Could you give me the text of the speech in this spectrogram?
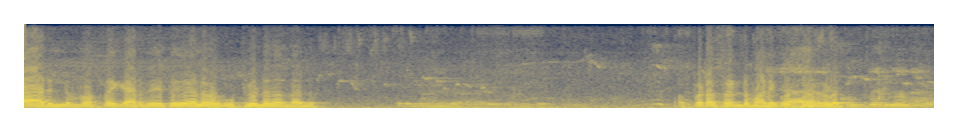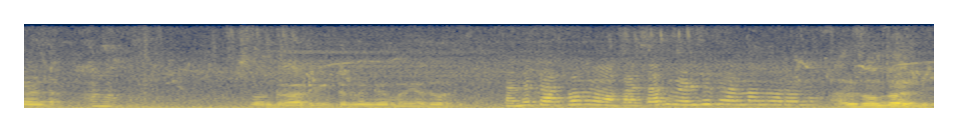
ആരെങ്കിലും പപ്പയ്ക്ക് അറിഞ്ഞിട്ട് കുപ്പി കൊണ്ട് തന്നാലും. പപ്പയുടെ ഫ്രണ്ട് മണിക്കൂർ സ്വന്തമായിട്ട് കിട്ടുന്നെങ്കിൽ മതി അത് മതി. എന്നിട്ട് അപ്പം പ്രസാദ് മേടിച്ചിട്ട് വരണമെന്ന് പറയുന്നു. അത് സ്വന്തമല്ലേ?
